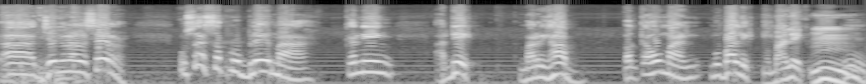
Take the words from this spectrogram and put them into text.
ah, General Sir usa sa problema kaning adik marihab pagkahuman mubalik Mabalik. Mm. mm.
